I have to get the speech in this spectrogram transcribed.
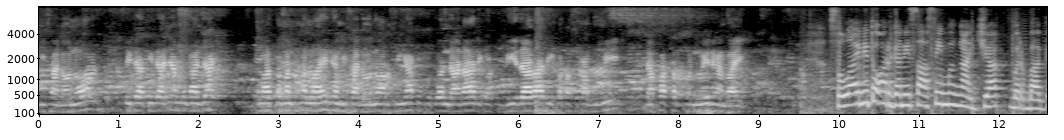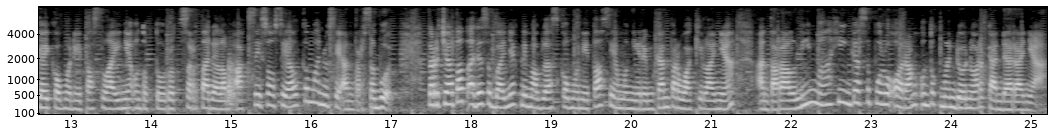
bisa donor, tidak-tidaknya mengajak teman-teman lain yang bisa donor, sehingga kebutuhan darah di, di darah di kota Sukabumi dapat terpenuhi dengan baik. Selain itu, organisasi mengajak berbagai komunitas lainnya untuk turut serta dalam aksi sosial kemanusiaan tersebut. Tercatat ada sebanyak 15 komunitas yang mengirimkan perwakilannya antara 5 hingga 10 orang untuk mendonorkan darahnya.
